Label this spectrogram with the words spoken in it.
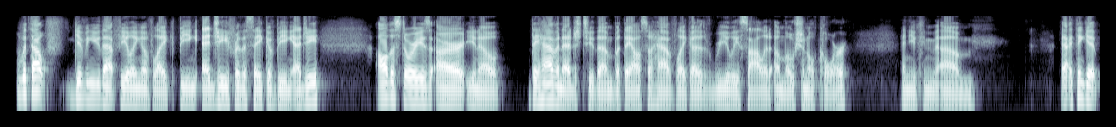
without giving you that feeling of like being edgy for the sake of being edgy. All the stories are, you know, they have an edge to them, but they also have like a really solid emotional core. And you can um I think it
